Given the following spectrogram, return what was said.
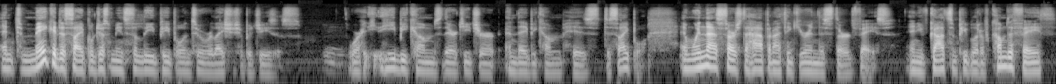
And to make a disciple just means to lead people into a relationship with Jesus where he becomes their teacher and they become his disciple. And when that starts to happen, I think you're in this third phase. And you've got some people that have come to faith.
